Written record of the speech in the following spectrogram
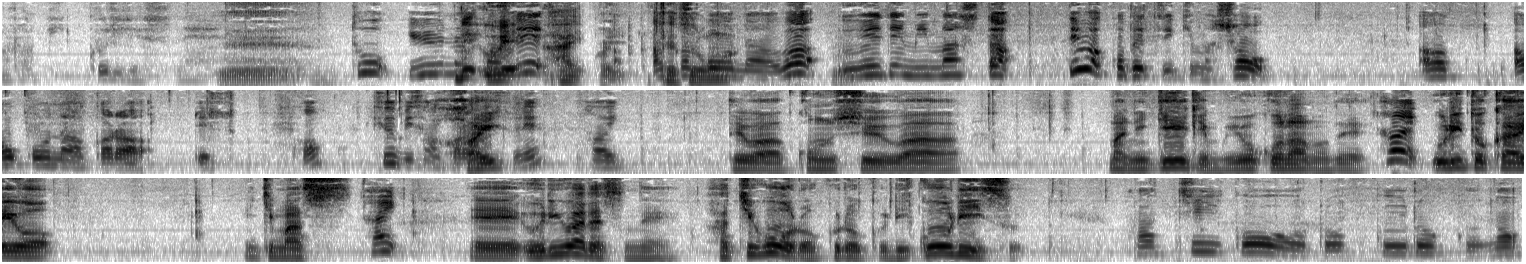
あら、びっくりですね。ねというで中で、上はい赤結論はコーナーは上で見ました。では、個別いきましょう。あ青コーナーからですか？キュービーさんからですね。はい。では、今週は、まあ、日経平均も横なので、はい売りと買いをいきます。はい。えー売りはですね、8566リコーリース。8566の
